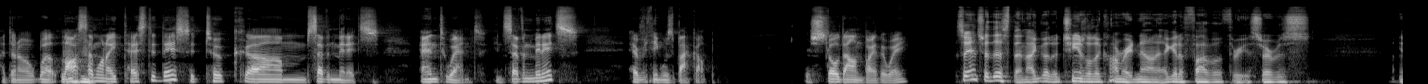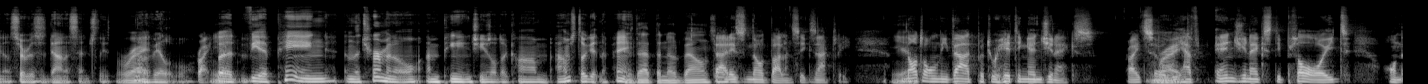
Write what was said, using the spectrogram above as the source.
I don't know. Well, last time when I tested this, it took um, seven minutes end to end. In seven minutes, everything was back up. We're still down, by the way. So answer this then. I go to changelog.com right now and I get a 503, a service, you know, service is down essentially. It's Right. Not available. Right. But via ping in the terminal, I'm pinging changelog.com. I'm still getting a ping. Is that the node balance? That is node balance, exactly. Yeah. Not only that, but we're hitting Nginx, right? So Right. we have Nginx deployed on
